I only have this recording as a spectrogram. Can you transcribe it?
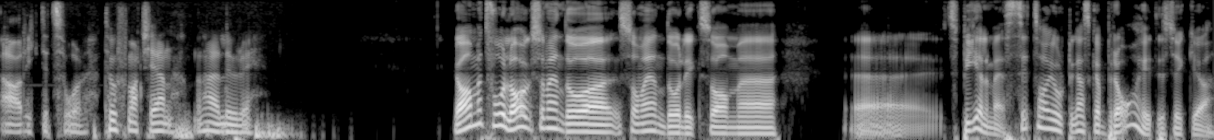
Ja, riktigt svår. Tuff match igen. Den här är lurig. Ja, men två lag som ändå, som ändå liksom... Eh, eh, spelmässigt har gjort det ganska bra hittills tycker jag.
